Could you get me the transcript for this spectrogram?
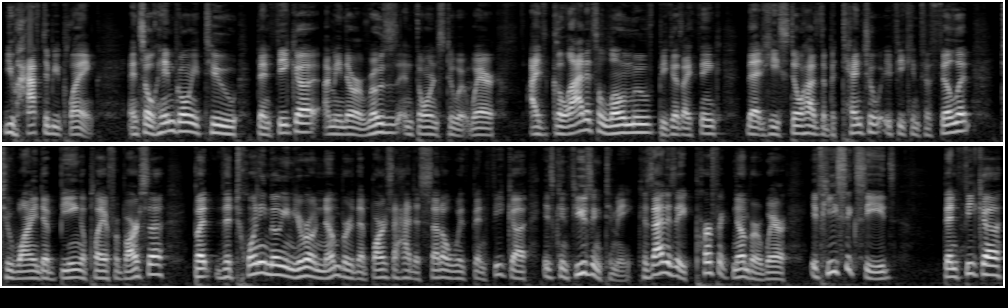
you have to be playing. And so him going to Benfica, I mean, there are roses and thorns to it where I'm glad it's a loan move because I think that he still has the potential, if he can fulfill it, to wind up being a player for Barca. But the 20 million euro number that Barca had to settle with Benfica is confusing to me because that is a perfect number where if he succeeds, Benfica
